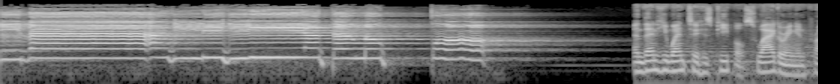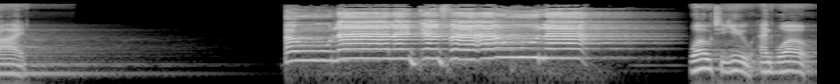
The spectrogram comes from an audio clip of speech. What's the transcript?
إلى أهله يتمطى And then he went to his people, swaggering in pride. أولى لك فأولى Woe to you and woe!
